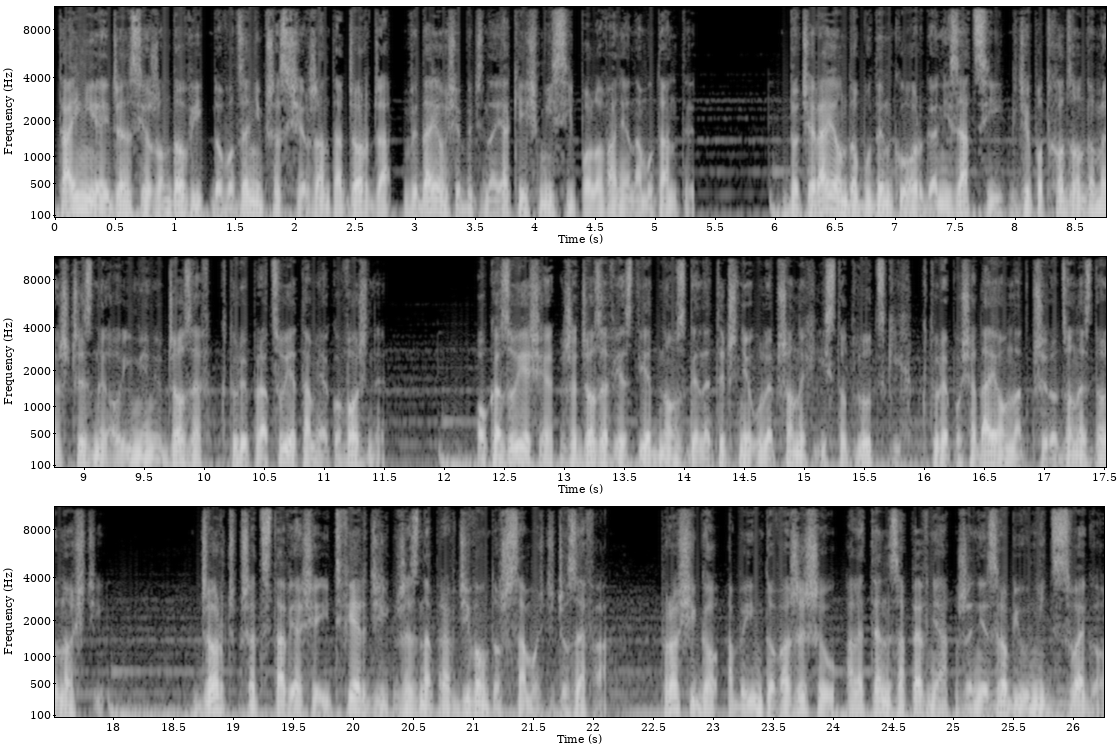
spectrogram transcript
Tajni agencjo-rządowi, dowodzeni przez sierżanta George'a, wydają się być na jakiejś misji polowania na mutanty. Docierają do budynku organizacji, gdzie podchodzą do mężczyzny o imieniu Joseph, który pracuje tam jako woźny. Okazuje się, że Joseph jest jedną z genetycznie ulepszonych istot ludzkich, które posiadają nadprzyrodzone zdolności. George przedstawia się i twierdzi, że zna prawdziwą tożsamość Josepha. Prosi go, aby im towarzyszył, ale ten zapewnia, że nie zrobił nic złego.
